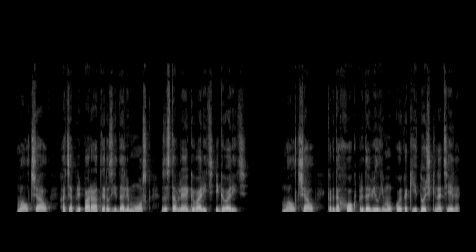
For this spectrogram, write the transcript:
Молчал, хотя препараты разъедали мозг, заставляя говорить и говорить. Молчал, когда Хок придавил ему кое-какие точки на теле.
